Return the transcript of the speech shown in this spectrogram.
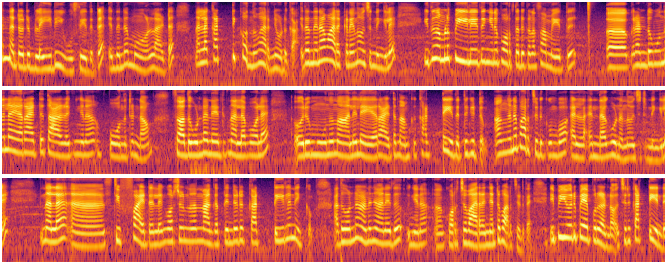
എന്നിട്ട് ഒരു ബ്ലേഡ് യൂസ് ചെയ്തിട്ട് ഇതിന്റെ മുകളിലായിട്ട് നല്ല കട്ടിക്കൊന്ന് വരഞ്ഞു കൊടുക്കുക. ഇതെന്തിനാണ് വരക്കണേന്ന് വെച്ചിട്ടുണ്ടെങ്കിൽ ഇത് നമ്മൾ പീൽ ചെയ്ത് ഇങ്ങനെ പുറത്തെടുക്കുന്ന സമയത്ത് രണ്ട് മൂന്ന് ലെയറായിട്ട് താഴേക്ക് ഇങ്ങനെ പോന്നിട്ടുണ്ടാവും. സോ അതുകൊണ്ട് തന്നെ ഇത് നല്ലപോലെ ഒരു മൂന്ന് നാല് ലെയറായിട്ട് നമുക്ക് കട്ട് ചെയ്തിട്ട് കിട്ടും. അങ്ങനെ പറിച്ചെടുക്കുമ്പോൾ എല്ലാ എന്താ ഗുണമെന്ന് വെച്ചിട്ടുണ്ടെങ്കിൽ നല്ല സ്റ്റിഫായിട്ട് അല്ലെങ്കിൽ കുറച്ച് കൂടി നല്ല നഖത്തിന്റെ ഒരു കട്ടിയിൽ നിൽക്കും. അതുകൊണ്ടാണ് ഞാനിത് ഇങ്ങനെ കുറച്ച് വരഞ്ഞിട്ട് പറിച്ചെടുത്തത് ഇപ്പോൾ ഈ ഒരു പേപ്പർ കണ്ടോ? ഇച്ചിരി കട്ടിയുണ്ട്.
